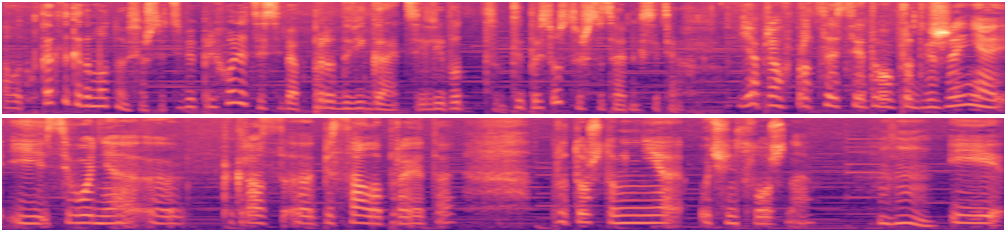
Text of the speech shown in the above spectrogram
А вот как ты к этому относишься? Тебе приходится себя продвигать? Или вот ты присутствуешь в социальных сетях? Я прям в процессе этого продвижения, и сегодня э, как раз э, писала про это, про то, что мне очень сложно. Угу. И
